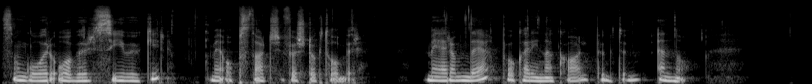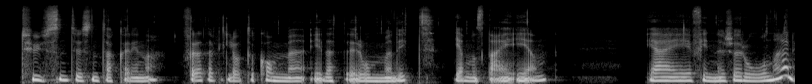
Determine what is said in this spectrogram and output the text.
som går over syv uker, med oppstart 21.10. Mer om det på karinakarl.no. Tusen, tusen takk, Karina, for at jeg fikk lov til å komme i dette rommet ditt hjemme hos deg igjen. Jeg finner så roen her.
